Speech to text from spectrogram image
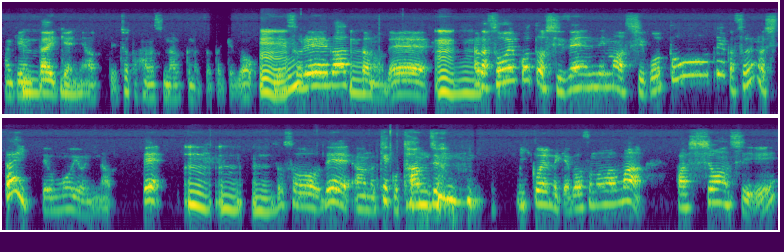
まあ、原体験にあって、ちょっと話長くなっちゃったけど、うん。でそれがあったので、うん。うんなんかそういうことを自然にまあ仕事というかそういうのをしたいって思うようになってうんうんうん。そうそう。であの結構単純に聞こえるんだけどそのままファッション誌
